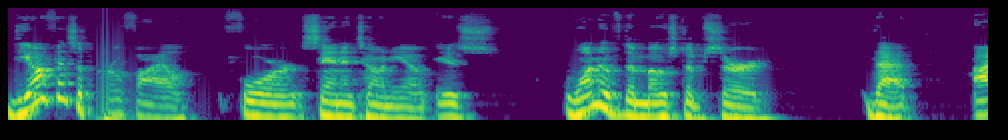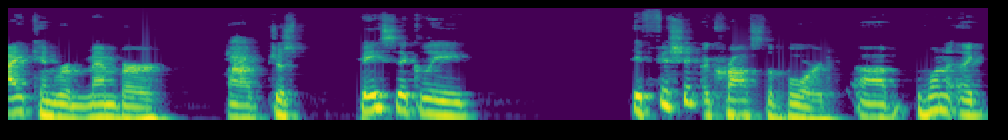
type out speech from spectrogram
the offensive profile for San Antonio is one of the most absurd that I can remember. Uh, just basically efficient across the board. Uh, one like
